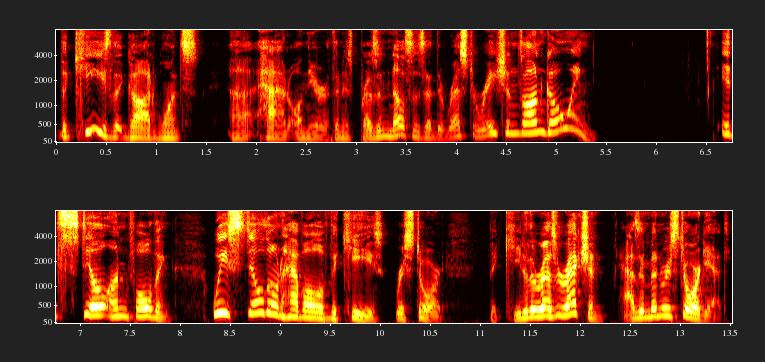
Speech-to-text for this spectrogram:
the keys that God once uh, had on the earth. And as President Nelson said, the restoration's ongoing. It's still unfolding. We still don't have all of the keys restored. The key to the resurrection hasn't been restored yet.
